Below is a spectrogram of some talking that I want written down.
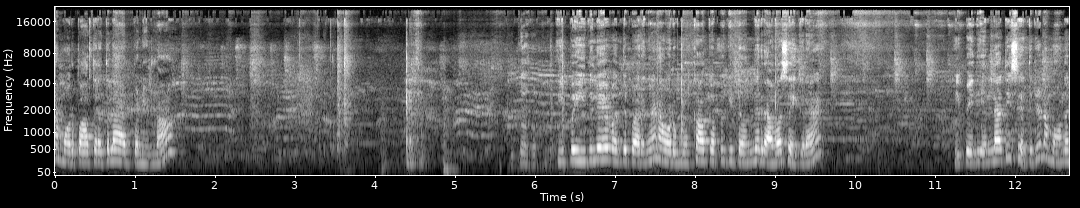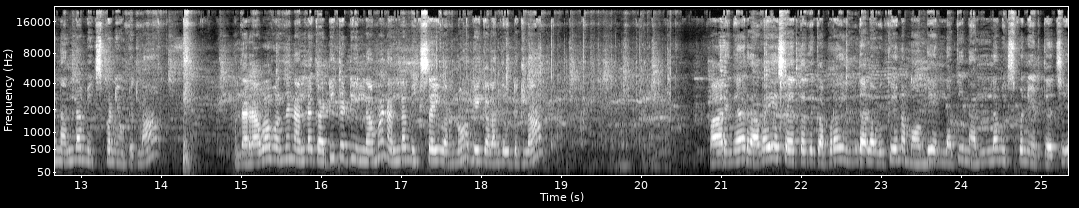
நம்ம ஒரு பாத்திரத்தில் ஆட் பண்ணிடலாம். இப்போ இதிலே வந்து பாருங்கள் நான் ஒரு முக்கால் கப்பு கிட்ட வந்து ரவை சேர்க்குறேன். இப்போ இது எல்லாத்தையும் சேர்த்துட்டு நம்ம வந்து நல்லா மிக்ஸ் பண்ணி விட்டுக்கலாம். அந்த ரவை வந்து நல்லா கட்டி தட்டி இல்லாமல் நல்லா மிக்ஸ் ஆகி வரணும். அப்படியே கலந்து விட்டுக்கலாம். பாருங்கள் ரவையை சேர்த்ததுக்கப்புறம் இந்த அளவுக்கு நம்ம வந்து எல்லாத்தையும் நல்லா மிக்ஸ் பண்ணி எடுத்தாச்சு.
